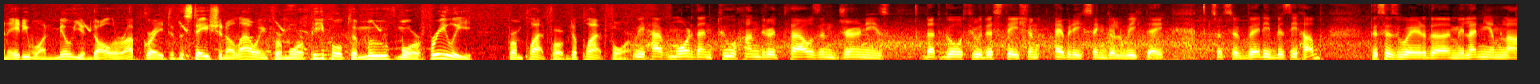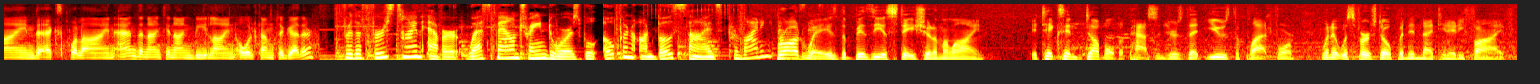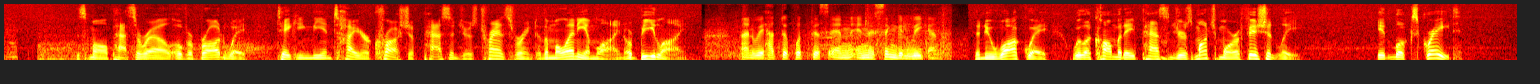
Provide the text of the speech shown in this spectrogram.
an $81 million upgrade to the station, allowing for more people to move more freely from platform to platform. We have more than 200,000 journeys that go through this station every single weekday. So it's a very busy hub. This is where the Millennium Line, the Expo Line, and the 99B line all come together. For the first time ever, westbound train doors will open on both sides, providing. Broadway access. is the busiest station on the line. It takes in double the passengers that used the platform when it was first opened in 1985. The small passerelle over Broadway taking the entire crush of passengers transferring to the Millennium Line or B Line. And we had to put this in in a single weekend. The new walkway will accommodate passengers much more efficiently. It looks great,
